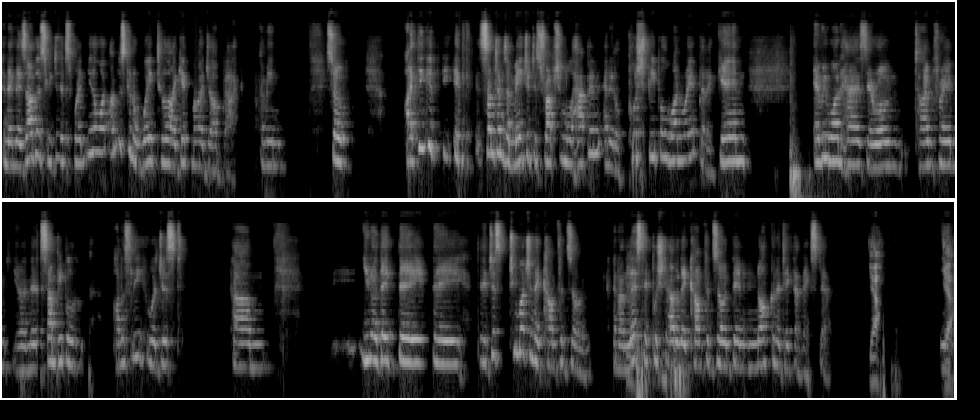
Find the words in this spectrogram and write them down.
And then there's others who just went, you know what, I'm just going to wait till I get my job back. I mean, so I think it, if sometimes a major disruption will happen and it'll push people one way, but again, everyone has their own time frame. You know, and there's some people, honestly, who are just um, you know, they they they they're just too much in their comfort zone, and unless they're pushed out of their comfort zone, they're not going to take that next step. Yeah. yeah,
